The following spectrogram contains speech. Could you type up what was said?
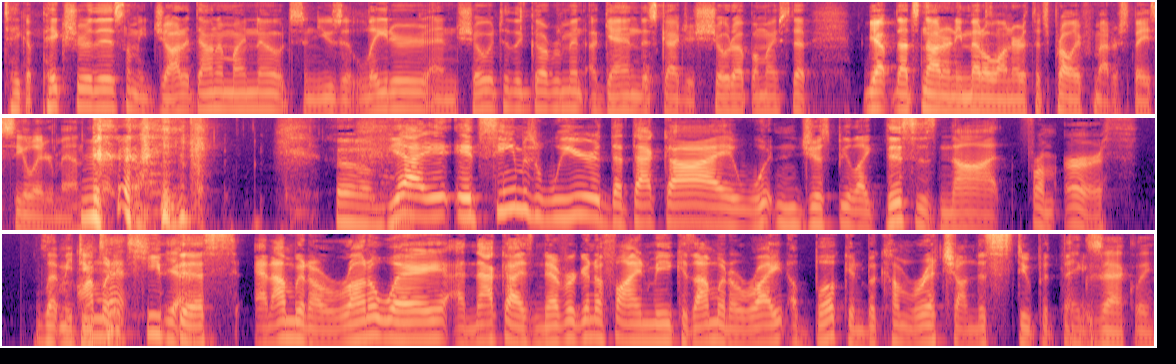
take a picture of this. Let me jot it down in my notes and use it later and show it to the government. Again this guy just showed up on my step. Yep that's not any metal on earth. It's probably from outer space. See you later man Um, Yeah, it, it seems weird that that guy wouldn't just be like, "This is not from Earth. let me do I'm going to keep Yeah. this, and I'm going to run away, and that guy's never going to find me because I'm going to write a book and become rich on this stupid thing." exactly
